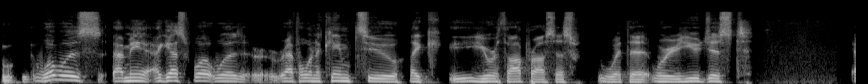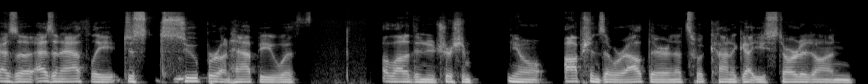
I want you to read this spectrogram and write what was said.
What was I mean, I guess what was Rafa when it came to like your thought process with it, were you just as a as an athlete just super unhappy with a lot of the nutrition, you know, options that were out there and that's what kind of got you started on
